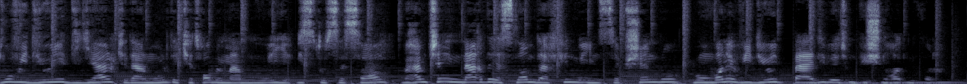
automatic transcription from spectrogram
دو ویدیوی دیگر که در مورد کتاب ممنوعه 23 سال و همچنین نقد اسلام در فیلم Inception رو به عنوان ویدیوی بعدی بهتون پیشنهاد می‌کنم.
